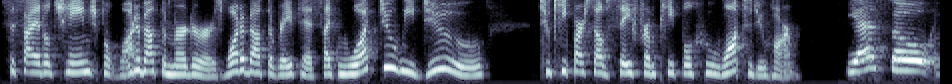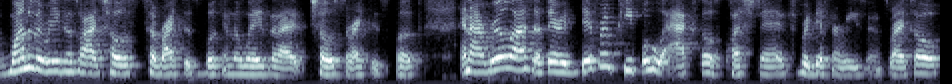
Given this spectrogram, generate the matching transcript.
societal change, but what about the murderers? What about the rapists? Like, what do we do to keep ourselves safe from people who want to do harm? Yes. So, one of the reasons why I chose to write this book in the way that I chose to write this book, and I realized that there are different people who ask those questions for different reasons, right? So,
